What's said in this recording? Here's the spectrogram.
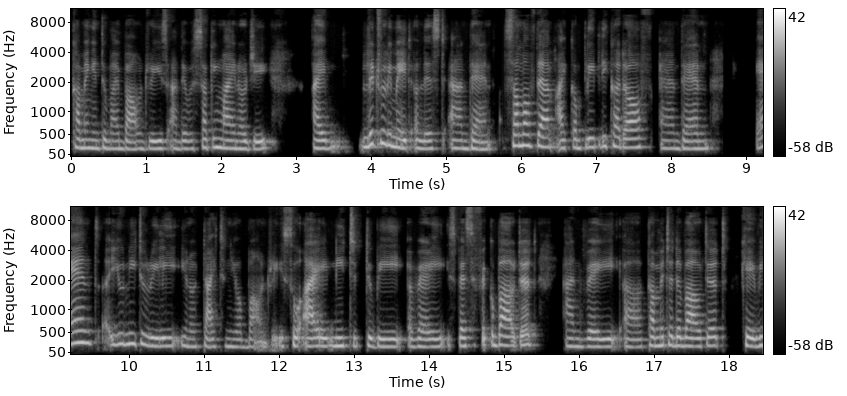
coming into my boundaries and they were sucking my energy. I literally made a list and then some of them I completely cut off and then and you need to really you know tighten your boundaries. So i needed to be uh, very specific about it and very uh, committed about it. Okay we,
